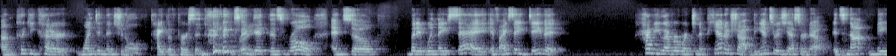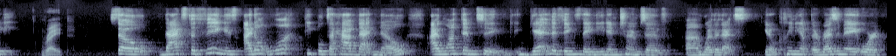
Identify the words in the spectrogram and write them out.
um, cookie cutter, one dimensional type of person to right. get this role. And so, but it, when they say, if I say, David, have you ever worked in a piano shop? The answer is yes or no. It's mm-hmm. not maybe. Right. So that's the thing is I don't want people to have that no. I want them to get the things they need in terms of um, whether that's you know cleaning up their resume or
